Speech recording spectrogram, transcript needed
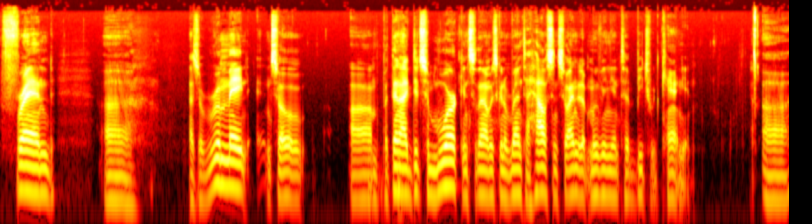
friend uh, as a roommate, and so. Um, but then I did some work, and so then I was going to rent a house, and so I ended up moving into Beachwood Canyon. Uh,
